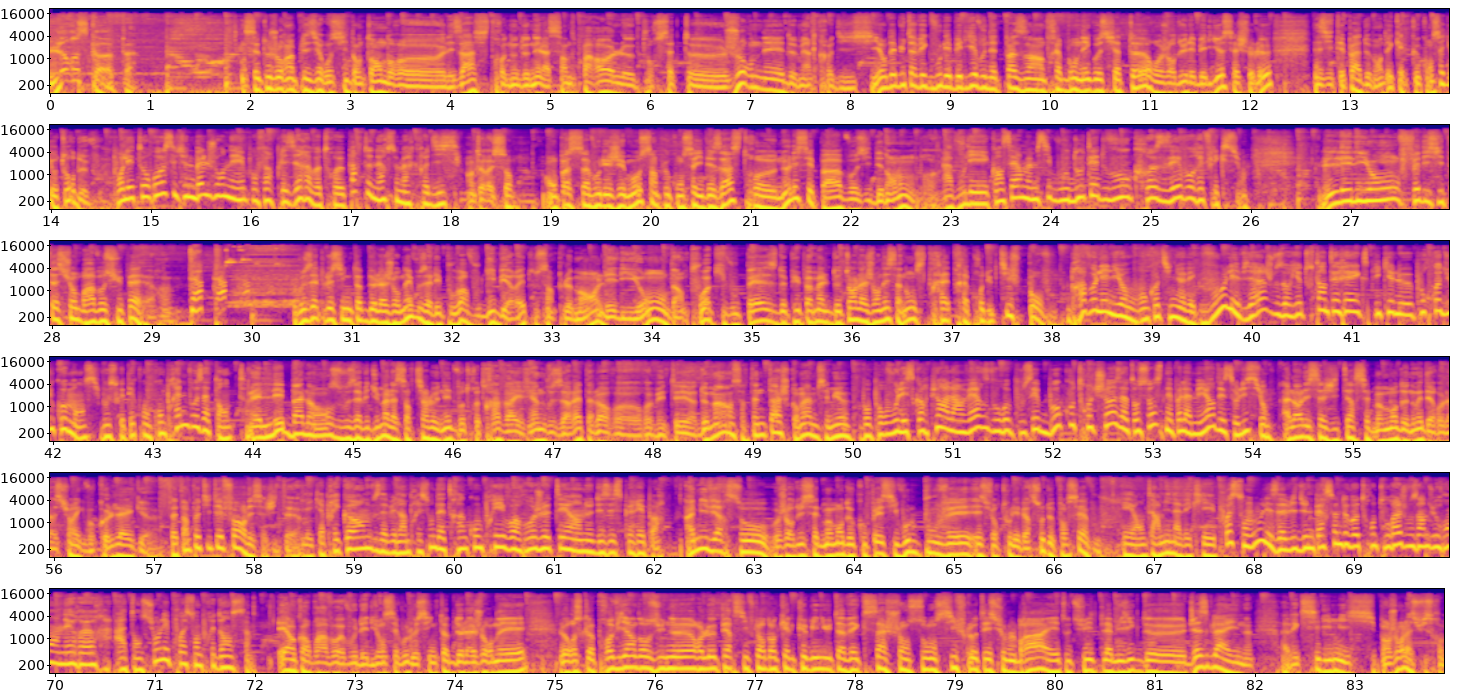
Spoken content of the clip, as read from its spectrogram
L'horoscope. C'est toujours un plaisir aussi d'entendre euh, les astres nous donner la sainte parole pour cette euh, journée de mercredi. Et on débute avec vous les béliers, vous n'êtes pas un très bon négociateur. Aujourd'hui les béliers, sachez-le, n'hésitez pas à demander quelques conseils autour de vous. Pour les taureaux, c'est une belle journée pour faire plaisir à votre partenaire ce mercredi. Intéressant. On passe à vous les gémeaux, simple conseil des astres, euh, ne laissez pas vos idées dans l'ombre. À vous les cancers, même si vous doutez de vous, creusez vos réflexions. Les lions, félicitations, bravo, super. Vous êtes le signe top de la journée, vous allez pouvoir vous libérer tout simplement. Les lions, d'un poids qui vous pèse depuis pas mal de temps, la journée s'annonce très très productive pour vous. Bravo les lions, on continue avec vous. Les vierges, vous auriez tout intérêt à expliquer le pourquoi du comment si vous souhaitez qu'on comprenne vos attentes. Mais les balances, vous avez du mal à sortir le nez de votre travail, rien ne vous arrête, alors euh, remettez à demain certaines tâches quand même, c'est mieux. Bon, pour vous les scorpions, à l'inverse, vous repoussez beaucoup trop de choses. Attention, ce n'est pas la meilleure des solutions. Alors les sagittaires, c'est le moment de nouer des relations avec vos collègues. Faites un petit effort les sagittaires. Les capricornes, vous avez l'impression d'être incompris, voire rejeté. Hein, ne désespérez pas. Amis Verseau, aujourd'hui c'est le moment de couper si vous le pouvez et surtout les Verseaux de penser à vous. Et on termine avec les poissons. Les avis d'une personne de votre entourage vous induiront en erreur. Attention les poissons, prudence. Et encore bravo à vous les lions, c'est vous le signe top de la journée. L'horoscope revient dans une heure, le père siffleur dans quelques minutes avec sa chanson sifflotée sous le bras et tout de suite la musique de Jess Glein avec Silimi. Bonjour la Suisse romande.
